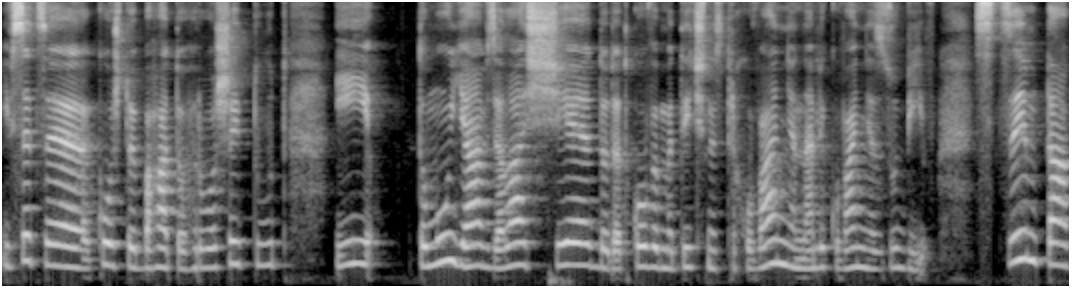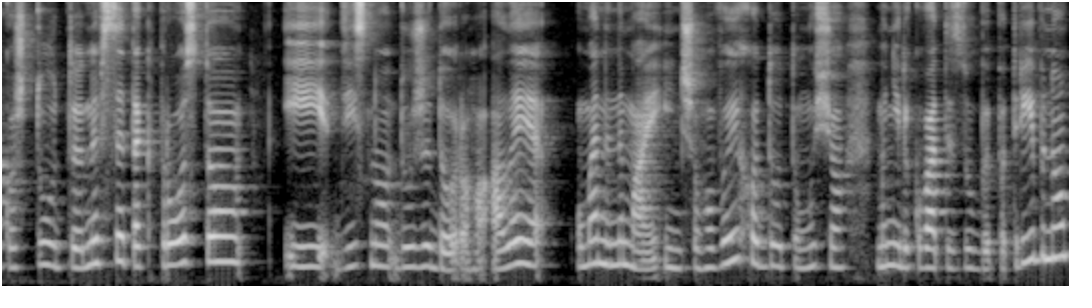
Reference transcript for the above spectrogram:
І все це коштує багато грошей тут. І тому я взяла ще додаткове медичне страхування на лікування зубів. З цим також тут не все так просто і дійсно дуже дорого. Але у мене немає іншого виходу, тому що мені лікувати зуби потрібно.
